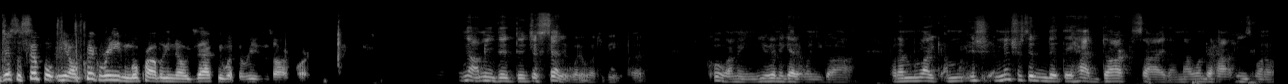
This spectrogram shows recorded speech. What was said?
just a simple, you know, quick read, and we'll probably know exactly what the reasons are for it. No, I mean they, they just said it what it would be, but cool. I mean you're gonna get it when you go on. But I'm like I'm I'm interested in that they had Darkseid, and I wonder how he's gonna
